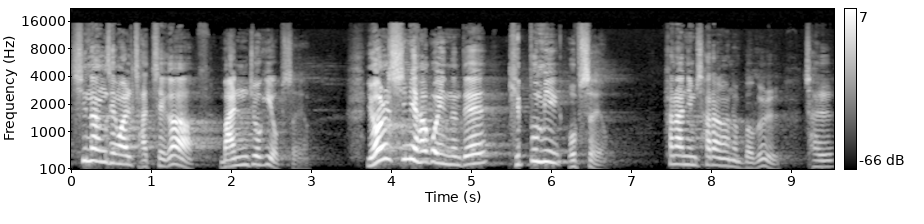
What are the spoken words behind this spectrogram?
신앙생활 자체가 만족이 없어요. 열심히 하고 있는데 기쁨이 없어요. 하나님 사랑하는 법을 잘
